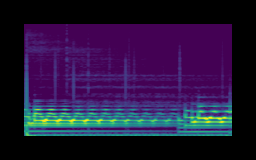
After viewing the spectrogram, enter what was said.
呀呀呀呀呀呀呀呀呀呀呀呀呀呀呀呀呀呀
